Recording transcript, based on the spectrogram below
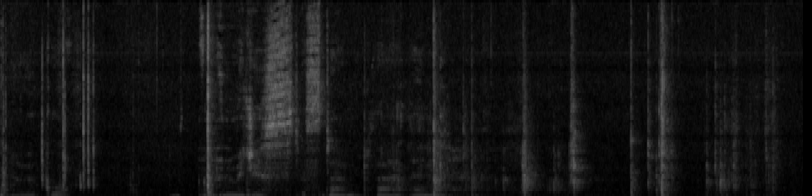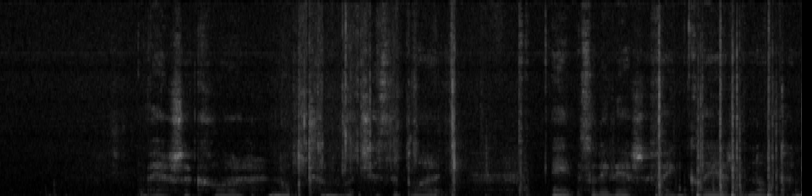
There we go. And we just stamp that in. Versacolour Nocturne, which is the black. Eh, sorry, Versafine Clair Nocturne.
